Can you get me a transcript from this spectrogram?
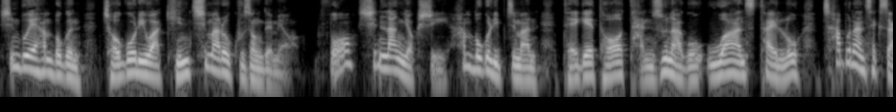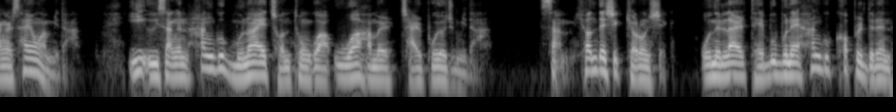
신부의 한복은 저고리와 긴 치마로 구성되며 4. 신랑 역시 한복을 입지만 대개 더 단순하고 우아한 스타일로 차분한 색상을 사용합니다. 이 의상은 한국 문화의 전통과 우아함을 잘 보여줍니다. 3. 현대식 결혼식. 오늘날 대부분의 한국 커플들은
